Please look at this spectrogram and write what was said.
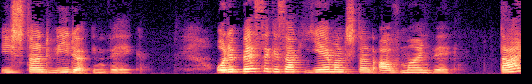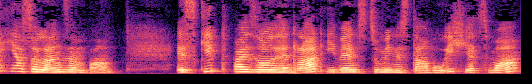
ich stand wieder im Weg. Oder besser gesagt, jemand stand auf meinem Weg. Da ich ja so langsam war, es gibt bei solchen Rad-Events, zumindest da, wo ich jetzt war,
